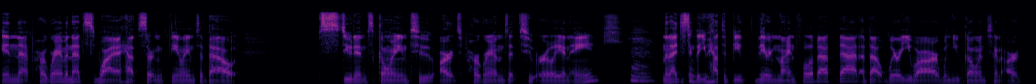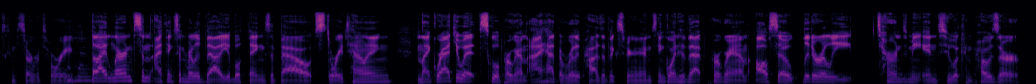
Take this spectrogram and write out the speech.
in that program, and that's why I had certain feelings about students going to arts programs at too early an age. Hmm. And I just think that you have to be very mindful about that, about where you are when you go into an arts conservatory. Mhm. But I learned some, I think, some really valuable things about storytelling. In my graduate school program, I had a really positive experience. And going to that program also literally turned me into a composer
